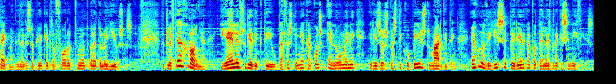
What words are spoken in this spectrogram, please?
segment, δηλαδή στο πιο κερδοφόρο τμήμα του πελατολογίου σας. Τα τελευταία χρόνια η έλευση του διαδικτύου καθώς και μια κακώς εννοούμενη ριζοσπαστικοποίηση του marketing έχουν οδηγήσει σε περίεργα αποτελέσματα και συνήθειες.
